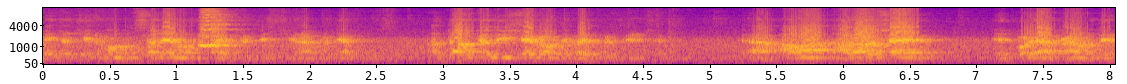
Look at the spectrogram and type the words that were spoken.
নেতা ছিলেন মোহাম্মদ সালেহ আমাদের ভাইস প্রেসিডেন্ট ছিলেন আপনার জানেন আব্দাল চৌধুরী সাহেব আমাদের ভাইস প্রেসিডেন্ট ছিলেন। আলাল সাহেব, এরপরে আপনার আমাদের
